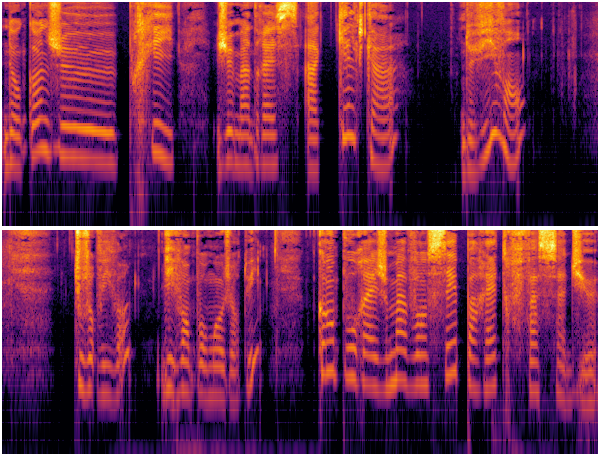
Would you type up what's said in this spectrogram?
Donc quand je prie, je m'adresse à quelqu'un de vivant, toujours vivant, vivant pour moi aujourd'hui. Quand pourrais-je m'avancer par être face à Dieu?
